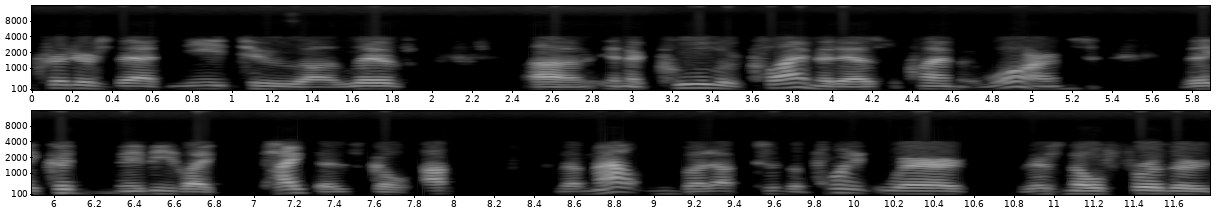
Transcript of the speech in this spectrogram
critters that need to uh, live uh, in a cooler climate as the climate warms, they could maybe like pikas go up the mountain, but up to the point where there's no further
